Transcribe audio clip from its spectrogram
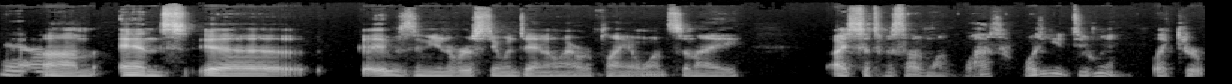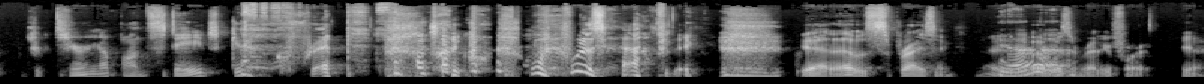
yeah Um, and uh, it was in university when Dan and I were playing it once, and I, I said to myself, "I'm like, what? What are you doing? Like you're you're tearing up on stage? Get a grip! like, what, what is happening?" Yeah, that was surprising. I, I wasn't ready for it. Yeah.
